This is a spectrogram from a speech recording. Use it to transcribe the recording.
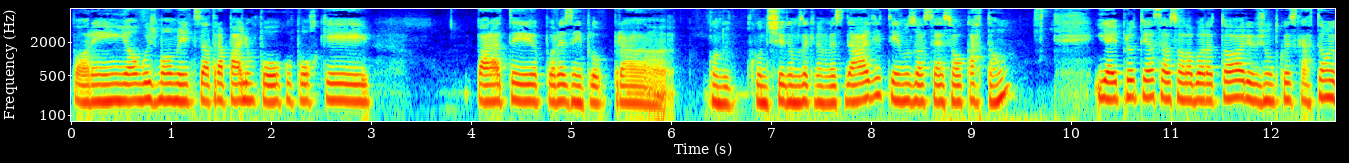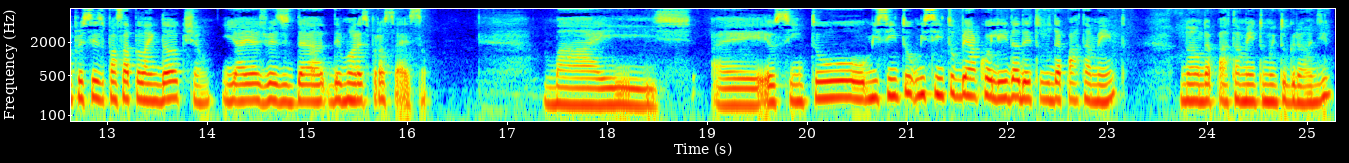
porém em alguns momentos atrapalha um pouco, porque para ter, por exemplo, para quando, quando chegamos aqui na universidade, temos acesso ao cartão. E aí, para eu ter acesso ao laboratório, junto com esse cartão, eu preciso passar pela induction. E aí, às vezes, demora esse processo. Mas é, eu sinto me, sinto. me sinto bem acolhida dentro do departamento. Não é um departamento muito grande.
